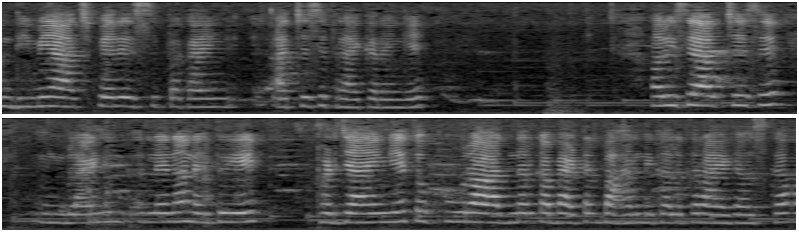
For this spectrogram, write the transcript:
हम धीमे आँच पर इसे पकाएँगे, अच्छे से फ्राई करेंगे। और इसे अच्छे से ब्लाइंडिंग कर लेना, नहीं तो ये फट जाएँगे तो पूरा आदनर का बैटर बाहर निकल कर आएगा उसका।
